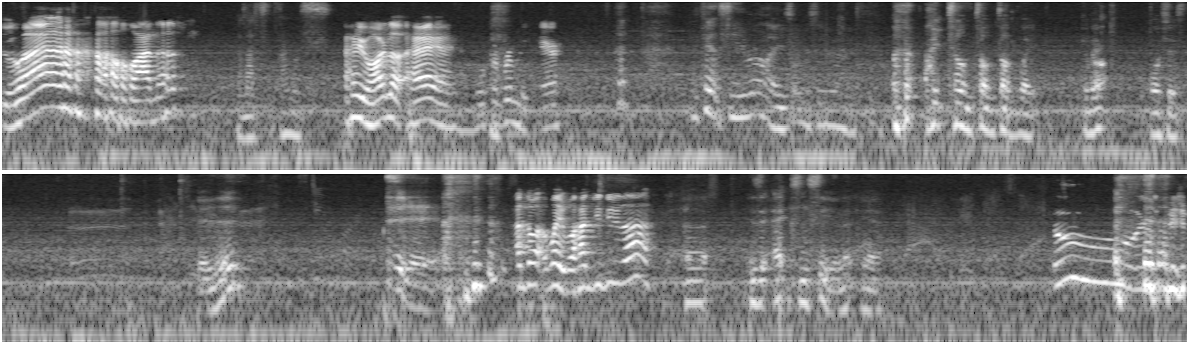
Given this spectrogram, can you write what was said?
Wow, Anna. And that's, that was... Hey, are, look, hey, walk over me here. I can't see your eyes. I can't see your eyes. wait, Tom, Tom, Tom, wait. Come here. Watch this. How do I, wait, well, how'd you do that? uh, is it X and C, it? Yeah. Ooh. what was it?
